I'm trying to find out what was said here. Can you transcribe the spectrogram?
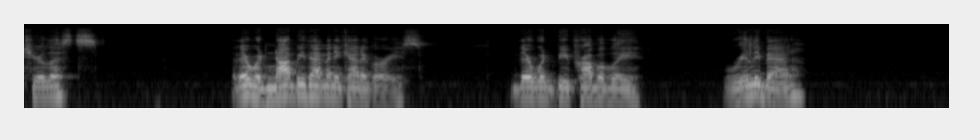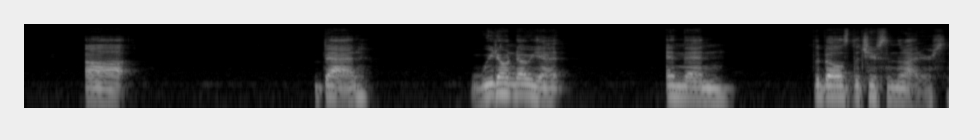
tier lists, there would not be that many categories. There would be probably really bad. Uh, bad. We don't know yet. And then the Bills, the Chiefs, and the Niners.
